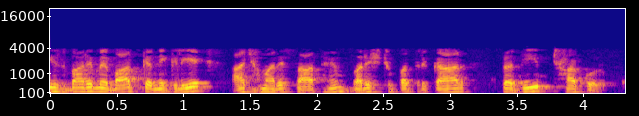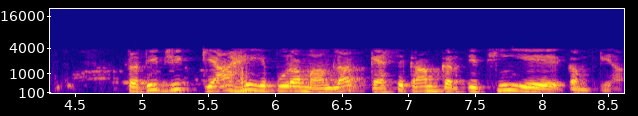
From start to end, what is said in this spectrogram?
इस बारे में बात करने के लिए आज हमारे साथ हैं वरिष्ठ पत्रकार प्रदीप ठाकुर। प्रदीप जी क्या है ये पूरा मामला? कैसे काम करती थी ये कंपनियाँ?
